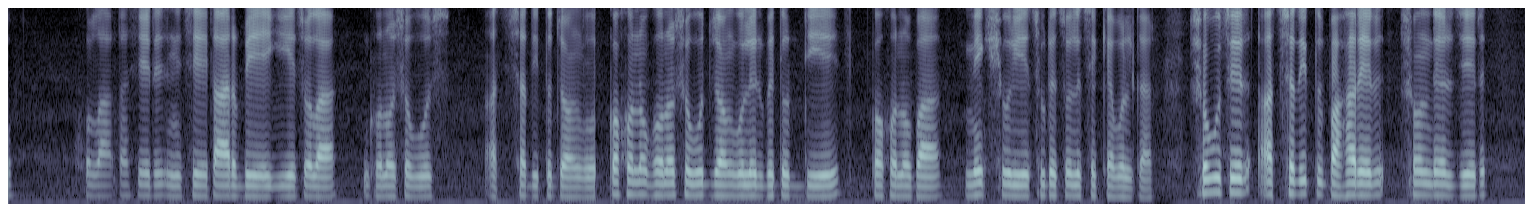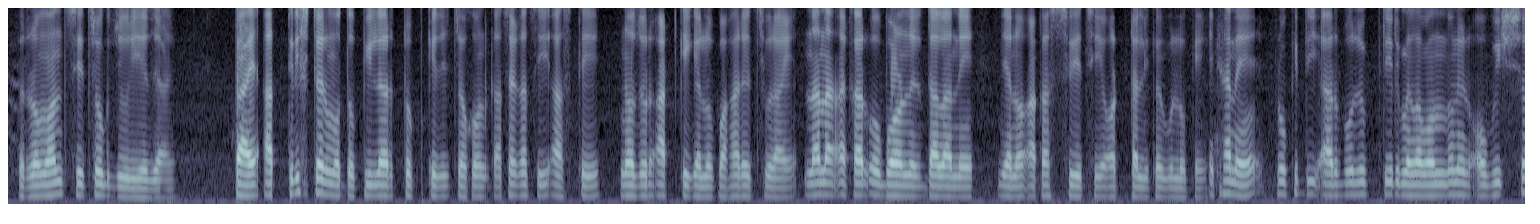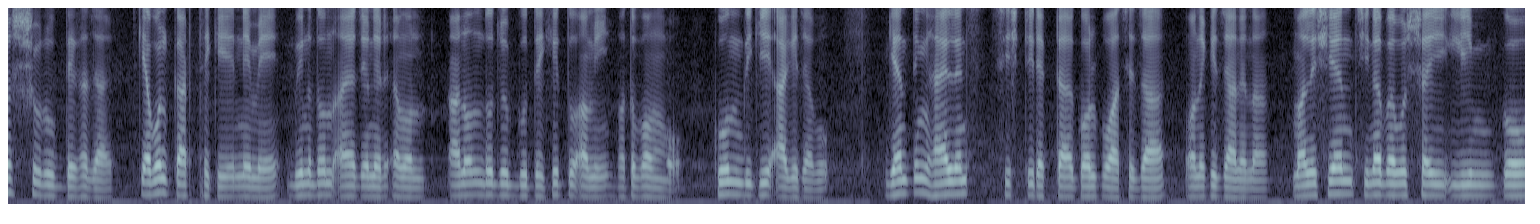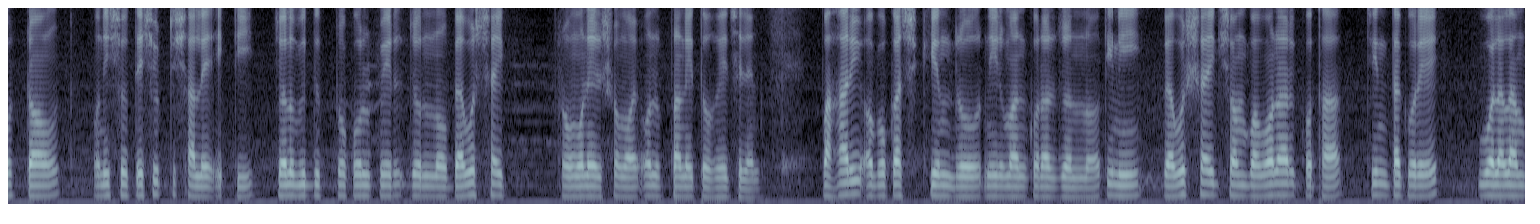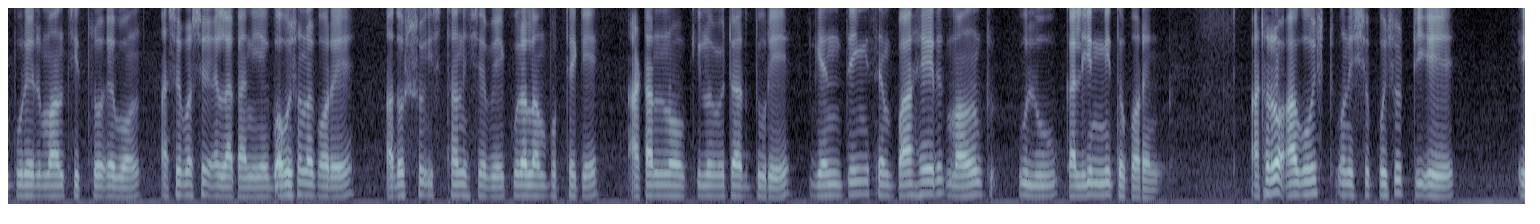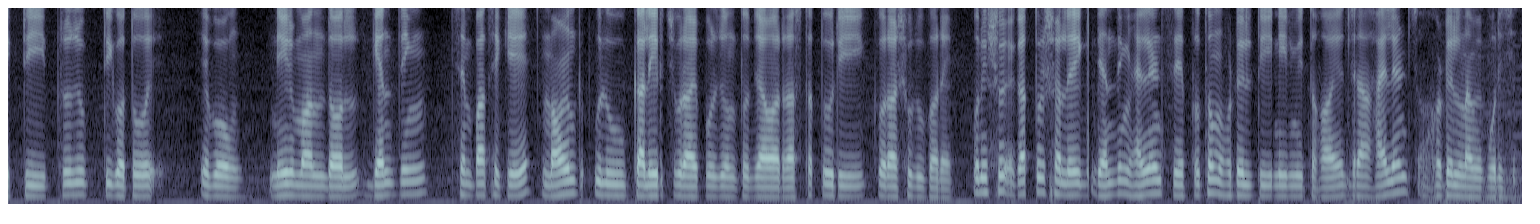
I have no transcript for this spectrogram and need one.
খোলা আকাশের নিচে, তার বেয়ে এগিয়ে চলা ঘন সবুজ আচ্ছাদিত জঙ্গল। কখনো ঘন সবুজ জঙ্গলের ভেতর দিয়ে, কখনো বা মেঘ সরিয়ে ছুটে চলেছে কেবল কার। সবুজের আচ্ছাদিত পাহাড়ের সৌন্দর্যের রোমাঞ্চে চোখ জুড়িয়ে যায়। প্রায় আটত্রিশটার মতো পিলার টপকে যখন কাছাকাছি আসতে নজর আটকে গেল পাহাড়ের চূড়ায়, নানা আকার ও বর্ণের দালানে যেন আকাশ ছুঁয়েছে অট্টালিকাগুলোকে। এখানে প্রকৃতি আর প্রযুক্তির মেলাবন্ধনের অবিশ্বাস্য রূপ দেখা যায়। কেবল কার থেকে নেমে বিনোদন আয়োজনের এমন আনন্দযোগ্য দেখে তো আমি হতভম্ব। কোন দিকে আগে যাব? গ্যান্তিং হাইল্যান্ডস সৃষ্টির একটা গল্প আছে যা অনেকে জানে না। মালয়েশিয়ান চীনা ব্যবসায়ী লিম গো টং উনিশশো তেষট্টি সালে একটি জলবিদ্যুৎ প্রকল্পের জন্য ব্যবসায়িক ভ্রমণের সময় অনুপ্রাণিত হয়েছিলেন। পাহাড়ি অবকাশ কেন্দ্র নির্মাণ করার জন্য তিনি ব্যবসায়িক সম্ভাবনার কথা চিন্তা করে কুয়ালালামপুরের মানচিত্র এবং আশেপাশের এলাকা নিয়ে গবেষণা করে আদর্শ স্থান হিসেবে কুয়ালালামপুর থেকে আটান্ন কিলোমিটার দূরে গেন্তিং সেম্পাহের মাউন্ট উলু কালি চিহ্নিত করেন। আঠারো আগস্ট উনিশশো পঁয়ষট্টি এ একটি প্রযুক্তিগত এবং নির্মাণ দল গ্যান্তিং সেম্পা থেকে মাউন্ট উলু কালির চূড়ায় পর্যন্ত যাওয়ার রাস্তা তৈরি করা শুরু করে। উনিশশো একাত্তর সালে গ্যান্তিং হাইল্যান্ডসে প্রথম হোটেলটি নির্মিত হয়, যা হাইল্যান্ডস হোটেল নামে পরিচিত।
